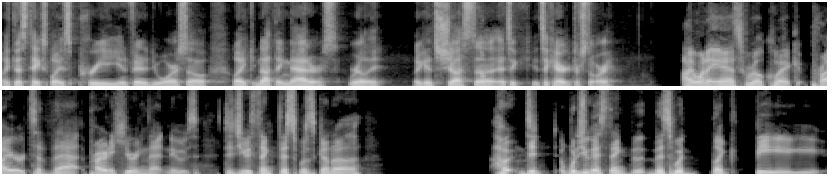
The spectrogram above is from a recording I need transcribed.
Like this takes place pre Infinity War, so like nothing matters really. Like it's just a it's a it's a character story. I want to ask real quick. Prior to that, prior to hearing that news, did you think this was gonna? How did what did you guys think th- this would like be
